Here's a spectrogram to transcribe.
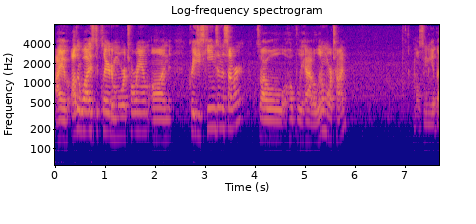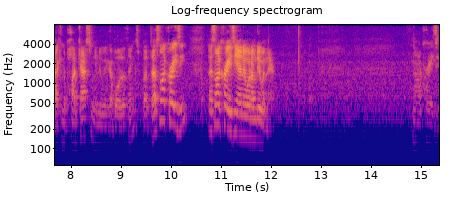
I have otherwise declared a moratorium on crazy schemes in the summer, so I will hopefully have a little more time. I'm also going to get back into podcasting and doing a couple other things, but that's not crazy. That's not crazy. I know what I'm doing there. Not crazy.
